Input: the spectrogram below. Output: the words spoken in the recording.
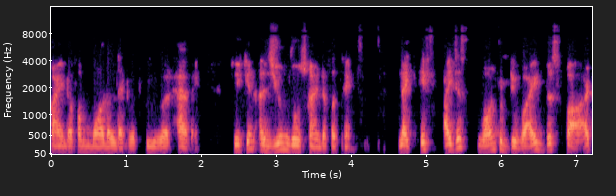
kind of a model that what we were having. So you can assume those kind of a things. Like if I just want to divide this part,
